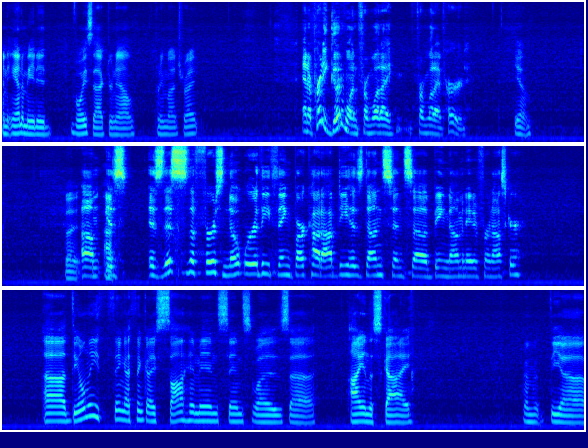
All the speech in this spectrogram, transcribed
an animated voice actor now, pretty much, right? And a pretty good one from what I from what I've heard. Yeah. But Um, uh, is is this the first noteworthy thing Barkhad Abdi has done since uh, being nominated for an Oscar? Uh, the only thing I think I saw him in since was uh, Eye in the Sky. Remember the uh,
